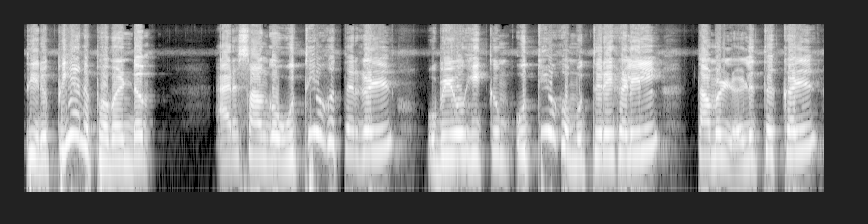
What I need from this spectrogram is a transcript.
திருப்பி அனுப்ப வேண்டும். அரசாங்க உத்தியோகத்தர்கள் உபயோகிக்கும் உத்தியோக முத்திரைகளில் தமிழ் எழுத்துக்கள்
